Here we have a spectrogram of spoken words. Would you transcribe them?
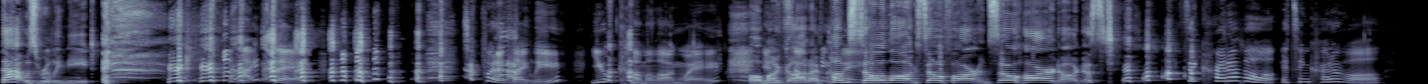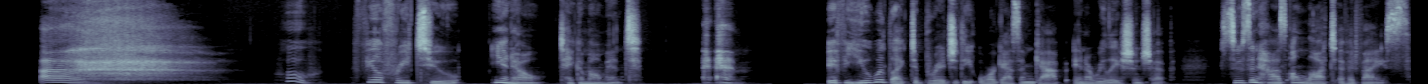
That was really neat. I'd say, to put it lightly. You've come a long way. Oh my God, so I've come ways. so long, so far, and so hard, August. it's incredible. It's incredible. Ah. Whew. Feel free to, you know, take a moment. if you would like to bridge the orgasm gap in a relationship, Susan has a lot of advice.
